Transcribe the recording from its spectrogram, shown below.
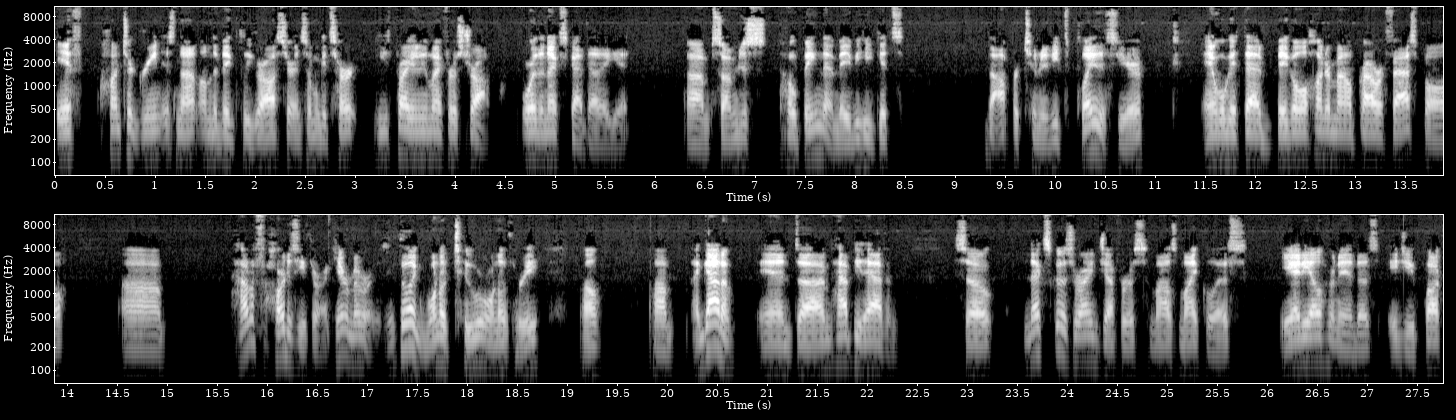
if Hunter Greene is not on the big league roster and someone gets hurt, he's probably going to be my first drop or the next guy that I get. Um, so I'm just hoping that maybe he gets the opportunity to play this year, and we'll get that big old hundred mile per hour fastball. Um, how hard does he throw? I can't remember. Is he throw like 102 or 103? Well, um, I got him, and uh, I'm happy to have him. So next goes Ryan Jeffers, Miles Mikolas, Yadiel Hernandez, AJ Puk,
